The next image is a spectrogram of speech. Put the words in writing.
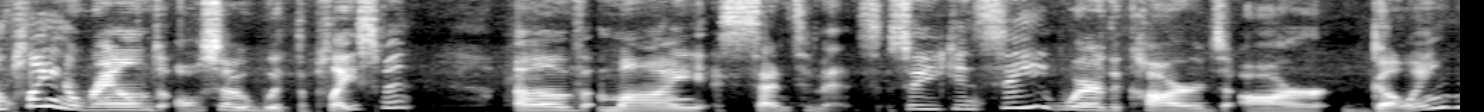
I'm playing around also with the placement of my sentiments. So you can see where the cards are going.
